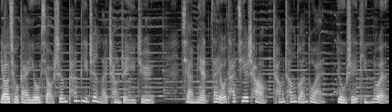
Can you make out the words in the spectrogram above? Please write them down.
要求改由小生潘必正来唱这一句，下面再由他接唱长长短短，有谁评论？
